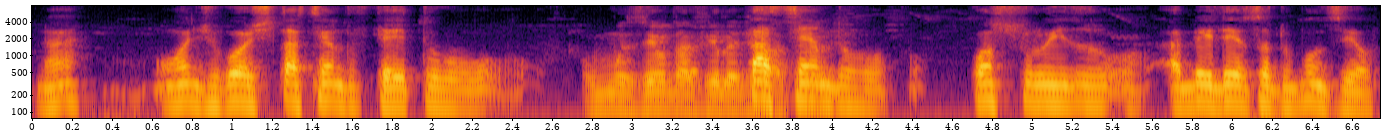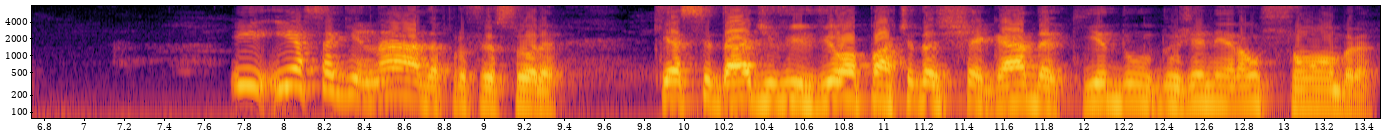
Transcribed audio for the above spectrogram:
né, onde hoje está sendo feito o Museu da Vila de Está sendo construído a beleza do museu. E, e, essa guinada, professora, que a cidade viveu a partir da chegada aqui do, do General Sombra?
